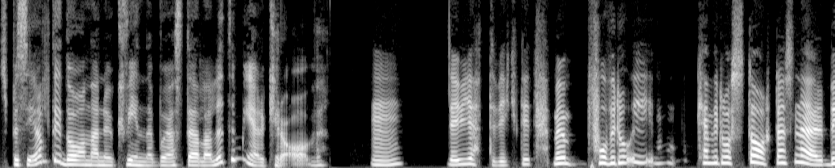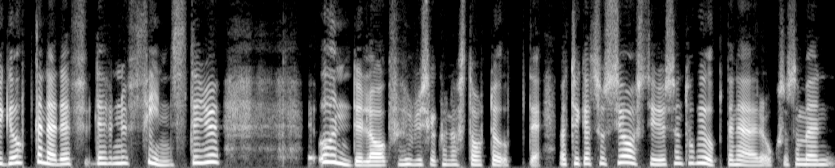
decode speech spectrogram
Speciellt idag när nu kvinnor börjar ställa lite mer krav. Mm. Det är ju jätteviktigt. Men får vi då, kan vi då starta en sån här, bygga upp den där, det, det, nu finns det ju underlag för hur du ska kunna starta upp det. Jag tycker att Socialstyrelsen tog upp den här också som en,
